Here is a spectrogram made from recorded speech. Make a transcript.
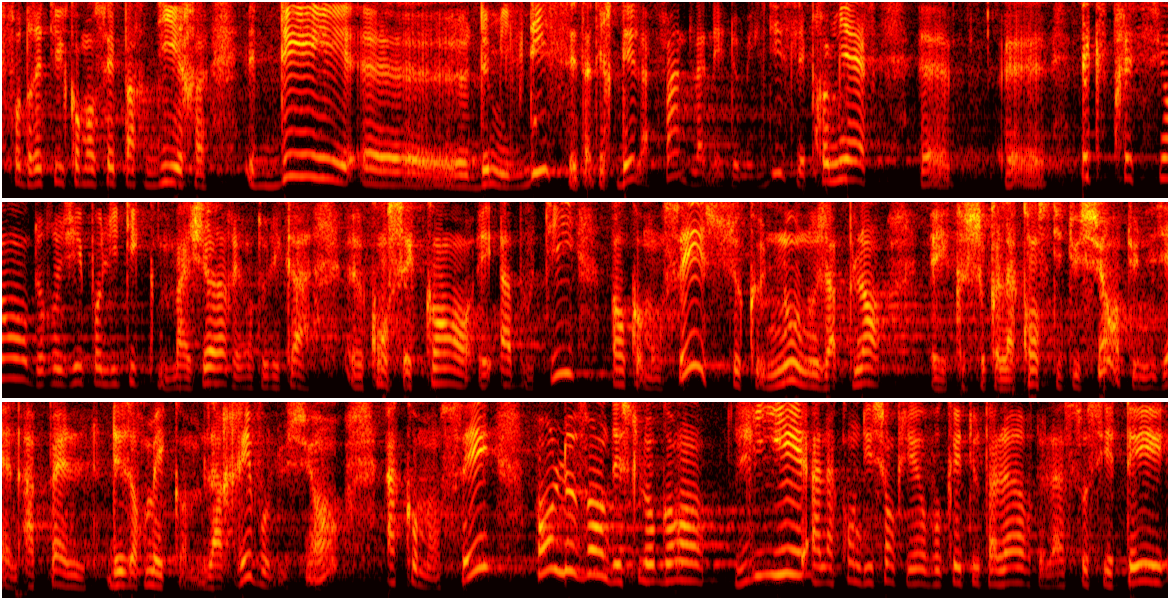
faudrait-il commencer par dire dès 2010, c'est-à-dire dès la fin de l'année 2010, les premières euh, expressions de rejet politique majeur et en tous les cas euh, conséquents et aboutis ont commencé, ce que nous nous appelons et que ce que la constitution tunisienne appelle désormais comme la révolution, a commencé en levant des slogans liés à la condition que j'ai évoquée tout à l'heure de la société.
